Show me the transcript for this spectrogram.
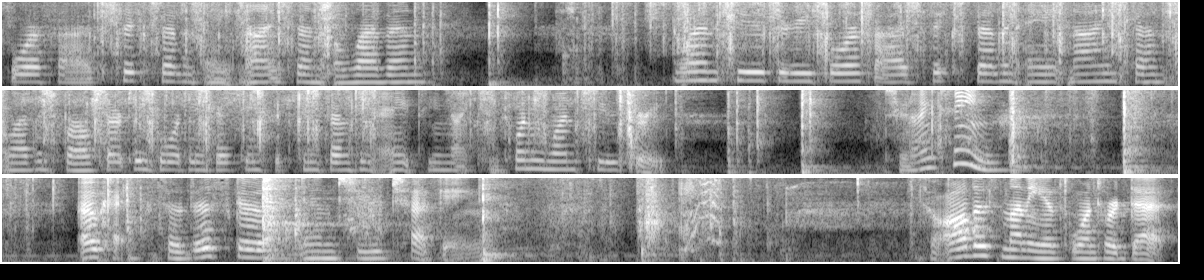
4, 5, 6, 7, 8, 9, 10, 11. 1, 2, 3, 4, 5, 6, 7, 8, 9, 10, 11, 12, 13, 14, 15, 16, 17, 18, 19, 20. 1, 2, 3. 219. Okay, so this goes into checking. So all this money is going toward debt.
